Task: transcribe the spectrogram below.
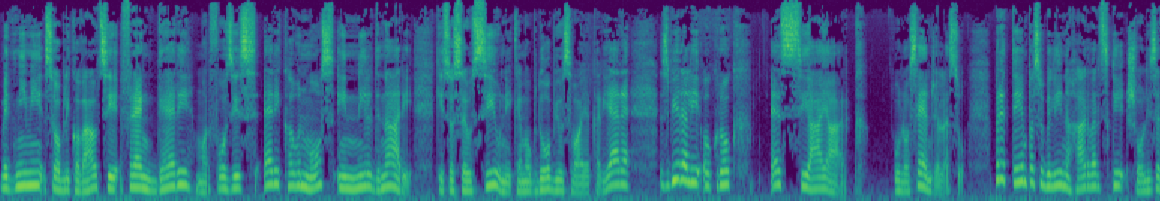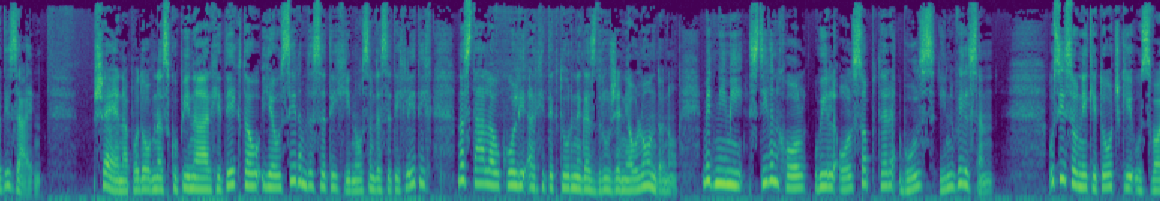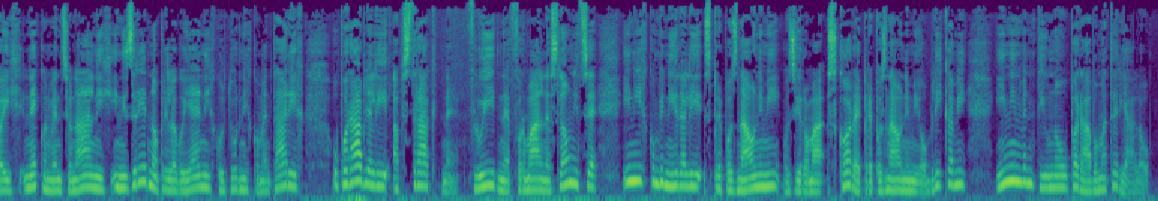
Med njimi so oblikovalci Frank Gehry, Morphosis, Eric Owen Moss in Neil Denari, ki so se vsi v nekem obdobju svoje kariere zbirali okrog SCI Arc v Los Angelesu, predtem pa so bili na Harvardski šoli za dizajn. Še ena podobna skupina arhitektov je v 70. in 80. letih nastala okoli arhitekturnega združenja v Londonu, med njimi Stephen Hall, Will Alsop ter Bulls in Wilson. Vsi so v neki točki v svojih nekonvencionalnih in izredno prilagojenih kulturnih komentarjih uporabljali abstraktne, fluidne formalne slovnice in jih kombinirali s prepoznavnimi oziroma skoraj prepoznavnimi oblikami in inventivno uporabo materialov.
